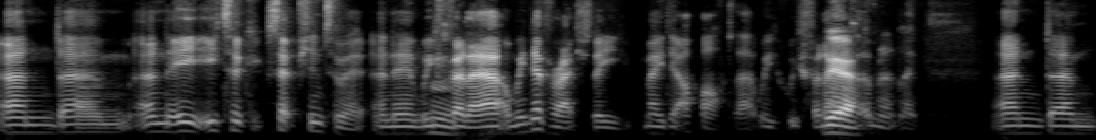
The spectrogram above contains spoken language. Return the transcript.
and um, and he, he took exception to it, and then we Mm. fell out, and we never actually made it up after that. We we fell Yeah. out permanently, and um,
